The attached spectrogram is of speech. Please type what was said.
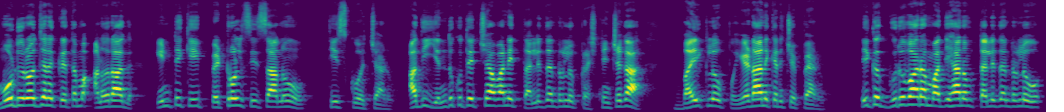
మూడు రోజుల క్రితం అనురాగ్ ఇంటికి పెట్రోల్ సీసాను తీసుకువచ్చాడు. అది ఎందుకు తెచ్చావని తల్లిదండ్రులు ప్రశ్నించగా బైక్లో పోయడానికని చెప్పాడు. ఇక గురువారం మధ్యాహ్నం తల్లిదండ్రులు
